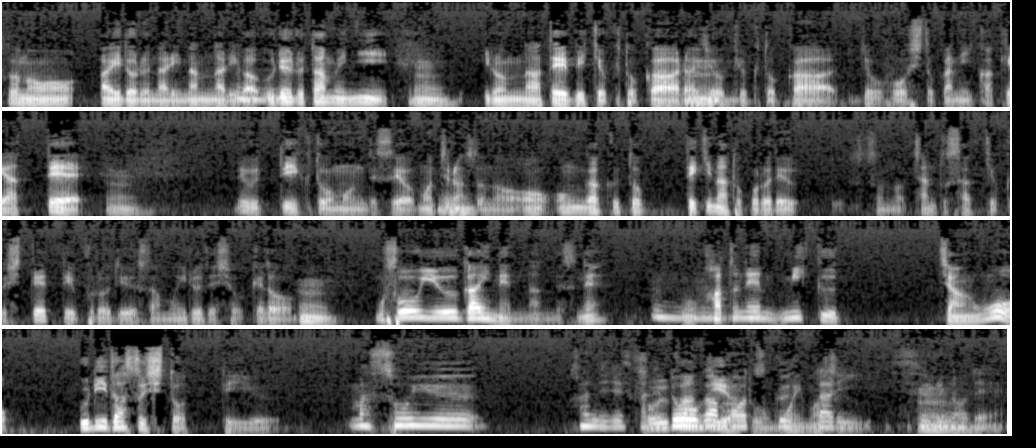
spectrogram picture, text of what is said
そのアイドルなりなんなりが売れるために、うん。いろんなテレビ局とかラジオ局とか情報誌とかに掛け合ってうん。で売っていくと思うんですよ。もちろうん。んその、お音楽と的なところでそのちゃんと作曲してっていうプロデューサーもいるでしょうけど、うん。もうそういう概念なんですね、うん。もう初音ミクちゃんを売り出す人っていう。まあそういう感じですかそうね動画も作ったりするので、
